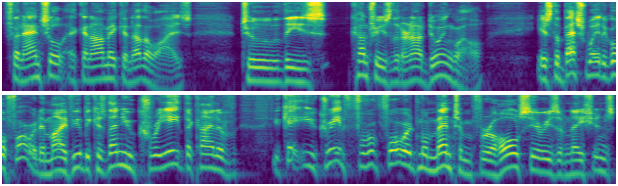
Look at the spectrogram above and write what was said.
financial economic and otherwise to these countries that are not doing well is the best way to go forward, in my view, because then you create the kind of you you create for, forward momentum for a whole series of nations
